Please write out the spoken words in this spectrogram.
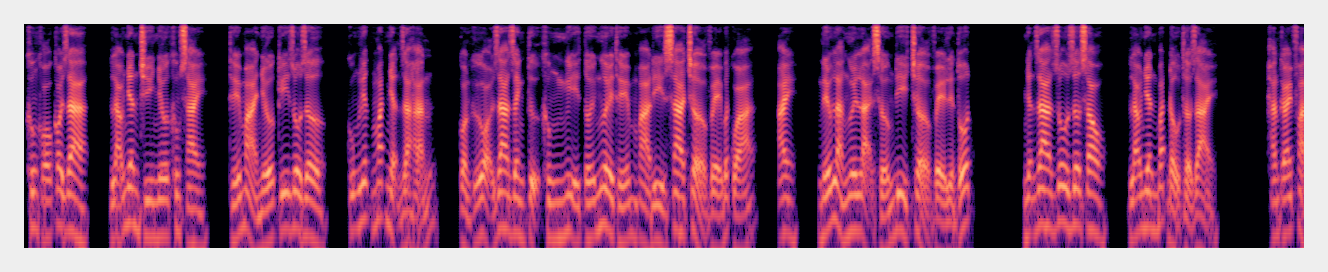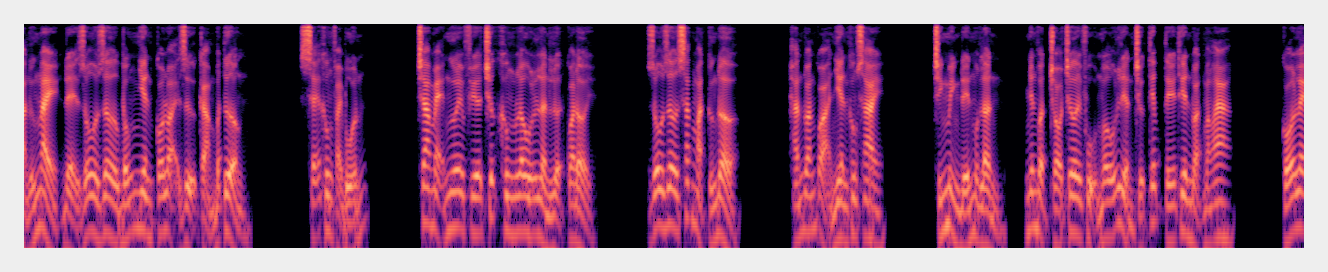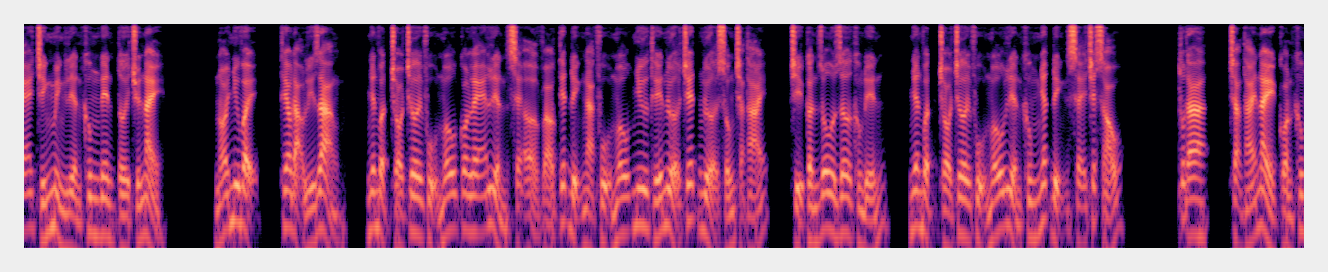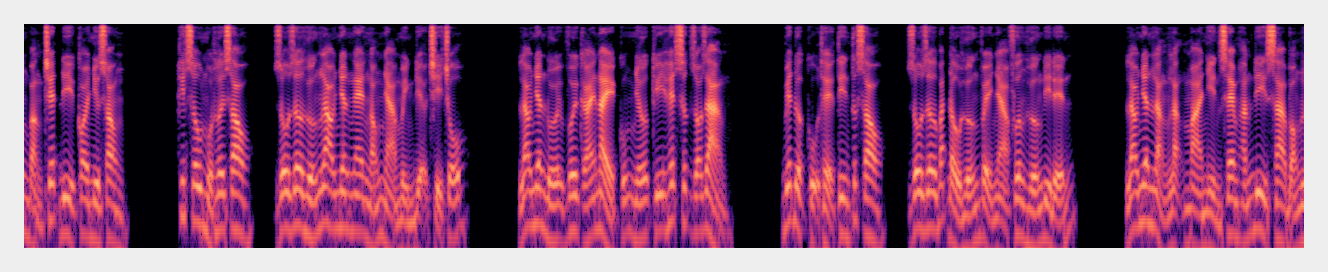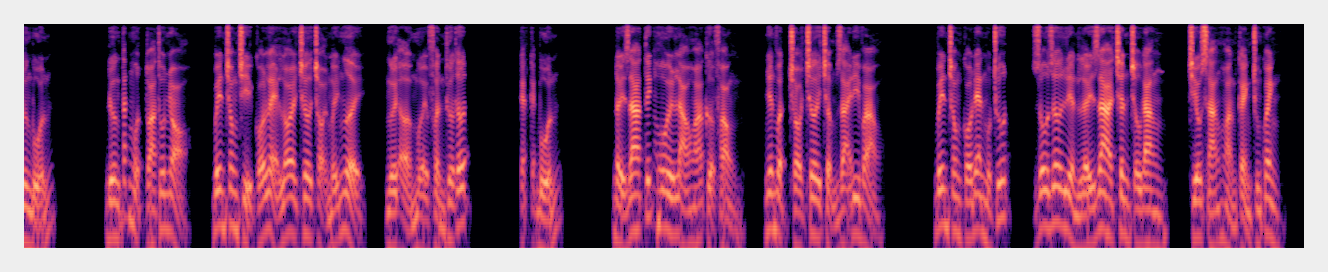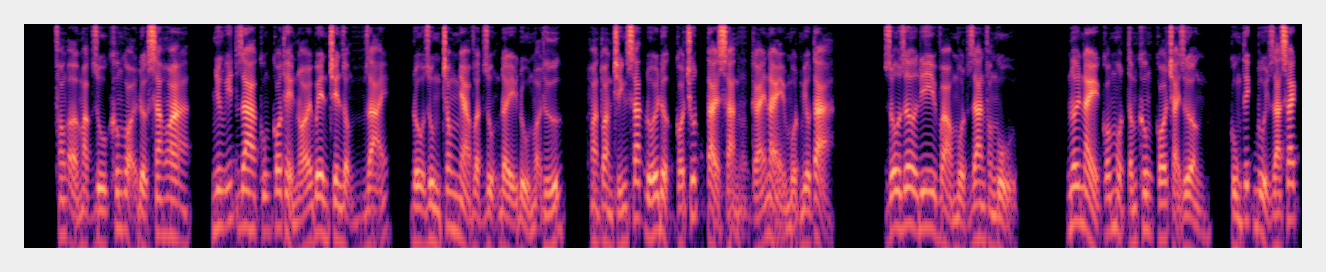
không khó coi ra, lão nhân trí nhớ không sai, thế mà nhớ kỹ dô dơ cũng liếc mắt nhận ra hắn, còn cứ gọi ra danh tự không nghĩ tới ngươi thế mà đi xa trở về bất quá. Ai, nếu là ngươi lại sớm đi trở về liền tốt. Nhận ra dô dơ sau, lão nhân bắt đầu thở dài. Hắn cái phản ứng này để dô dơ bỗng nhiên có loại dự cảm bất tưởng. Sẽ không phải bốn. Cha mẹ ngươi phía trước không lâu lần lượt qua đời. Dô dơ sắc mặt cứng đờ. Hắn đoán quả nhiên không sai. Chính mình đến một lần, nhân vật trò chơi phụ mẫu liền trực tiếp tế thiên đoạt mang a. Có lẽ chính mình liền không nên tới chuyến này nói như vậy, theo đạo lý giảng, nhân vật trò chơi phụ mẫu có lẽ liền sẽ ở vào tiết định ngạc phụ mẫu như thế nửa chết nửa sống trạng thái, chỉ cần rô rơ không đến, nhân vật trò chơi phụ mẫu liền không nhất định sẽ chết sáu. Tốt ta, trạng thái này còn không bằng chết đi coi như xong. Hít sâu một hơi sau rô rơ hướng lao nhân nghe ngóng nhà mình địa chỉ chỗ. Lao nhân đối với cái này cũng nhớ kỹ hết sức rõ ràng. Biết được cụ thể tin tức sau rô rơ bắt đầu hướng về nhà phương hướng đi đến. Lao nhân lẳng lặng mà nhìn xem hắn đi xa bóng lưng bốn. Đường tắt một tòa thôn nhỏ, bên trong chỉ có lẻ loi trơ trọi mấy người người ở mười phần thưa thớt. Kẹt kẹt bốn đẩy ra tích hôi lao hóa cửa phòng, nhân vật trò chơi chậm rãi đi vào. Bên trong có đen một chút dô dơ liền lấy ra chân châu đăng, chiếu sáng hoàn cảnh chung quanh. Phòng ở mặc dù không gọi được xa hoa, nhưng ít ra cũng có thể nói bên trên rộng rãi, đồ dùng trong nhà vật dụng đầy đủ mọi thứ, hoàn toàn chính xác đối được có chút tài sản cái này một miêu tả. Dô dơ đi vào một gian phòng ngủ. Nơi này có một tấm không có trải giường, cùng tích bụi giá sách.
